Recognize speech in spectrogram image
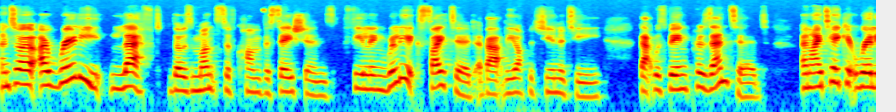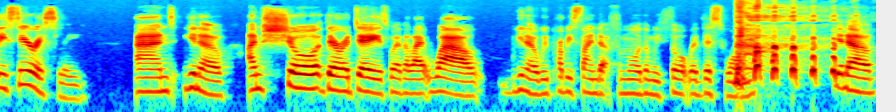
and so I really left those months of conversations feeling really excited about the opportunity that was being presented. And I take it really seriously. And, you know, I'm sure there are days where they're like, wow, you know, we probably signed up for more than we thought with this one, you know,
